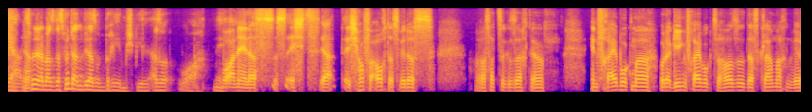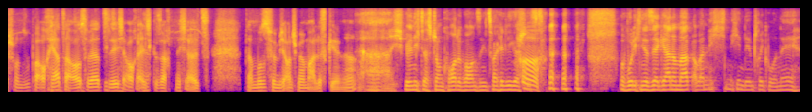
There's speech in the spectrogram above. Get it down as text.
Ja, das, Wird dann aber, das wird dann wieder so ein Bremen-Spiel. Also, boah, nee. Boah, nee, das ist echt, ja, ich hoffe auch, dass wir das was hat sie gesagt, ja, in Freiburg mal oder gegen Freiburg zu Hause das klar machen, wäre schon super. Auch Hertha auswärts sehe ich auch ehrlich gesagt nicht als, da muss es für mich auch nicht mehr um alles gehen. Ja, ja ich will nicht, dass John Corde bei uns in die zweite Liga ah. schießt. Oh. Obwohl ich ihn ja sehr gerne mag, aber nicht, nicht in dem Trikot, nee.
